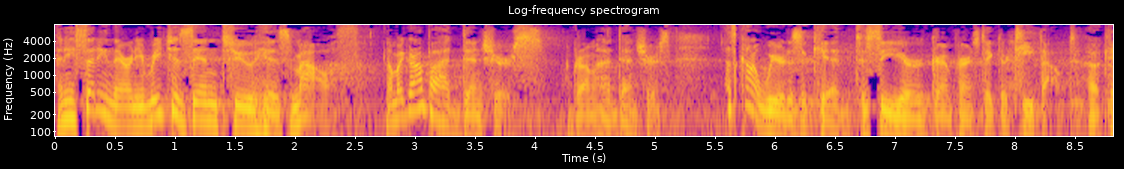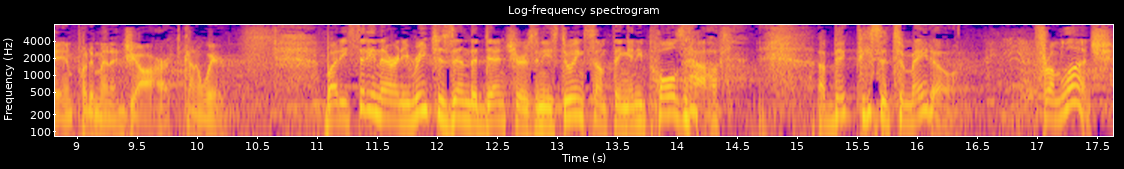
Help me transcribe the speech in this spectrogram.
And he's sitting there and he reaches into his mouth. Now my grandpa had dentures. My grandma had dentures. That's kind of weird as a kid to see your grandparents take their teeth out, okay, and put them in a jar. It's kind of weird. But he's sitting there and he reaches in the dentures and he's doing something and he pulls out a big piece of tomato from lunch.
